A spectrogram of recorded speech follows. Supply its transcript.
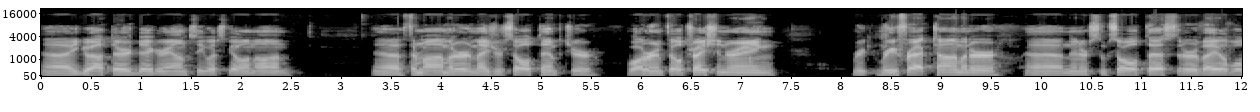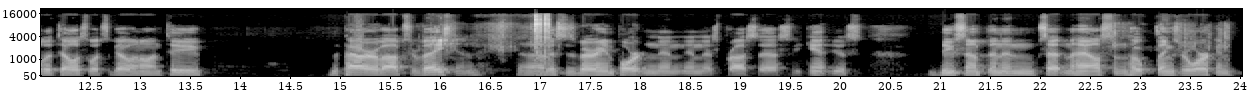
Uh, you go out there, dig around, see what's going on. Uh, thermometer to measure soil temperature, water infiltration ring, re- refractometer, uh, and then there's some soil tests that are available to tell us what's going on too. The power of observation. Uh, this is very important in, in this process. You can't just do something and sit in the house and hope things are working.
